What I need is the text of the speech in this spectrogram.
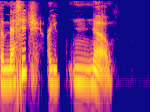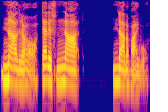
The message, are you, no, not at all. That is not not a Bible.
